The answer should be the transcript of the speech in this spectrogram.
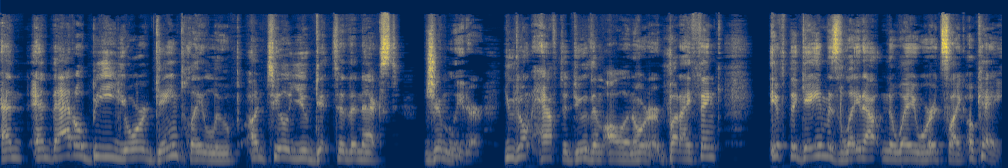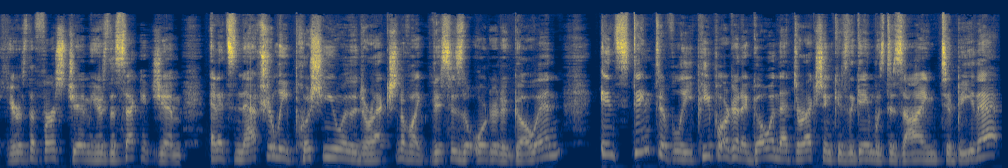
And, and that'll be your gameplay loop until you get to the next gym leader. You don't have to do them all in order. But I think if the game is laid out in a way where it's like, okay, here's the first gym, here's the second gym, and it's naturally pushing you in the direction of like, this is the order to go in, instinctively, people are going to go in that direction because the game was designed to be that.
